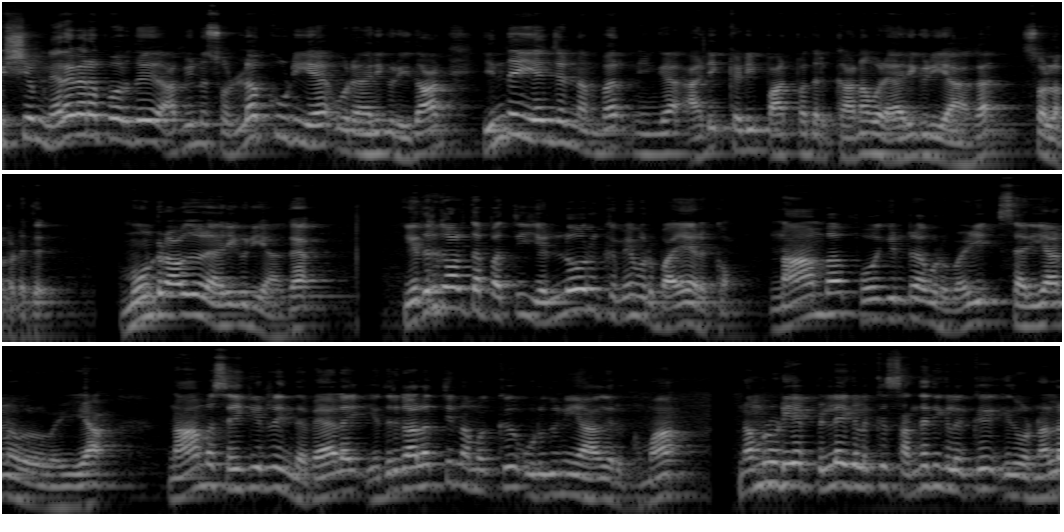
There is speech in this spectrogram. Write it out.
விஷயம் நிறைவேற போகிறது அப்படின்னு சொல்லக்கூடிய ஒரு அறிகுறி தான் இந்த ஏஞ்சல் நம்பர் நீங்கள் அடிக்கடி பார்ப்பதற்கான ஒரு அறிகுறியாக சொல்லப்படுது. மூன்றாவது ஒரு அறிகுறியாக எதிர்காலத்தை பற்றி எல்லோருக்குமே ஒரு பயம் இருக்கும். நாம் போகின்ற ஒரு வழி சரியான ஒரு வழியா? நாம் செய்கின்ற இந்த வேலை எதிர்காலத்தில் நமக்கு உறுதுணையாக இருக்குமா? நம்மளுடைய பிள்ளைகளுக்கு சந்ததிகளுக்கு இது ஒரு நல்ல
